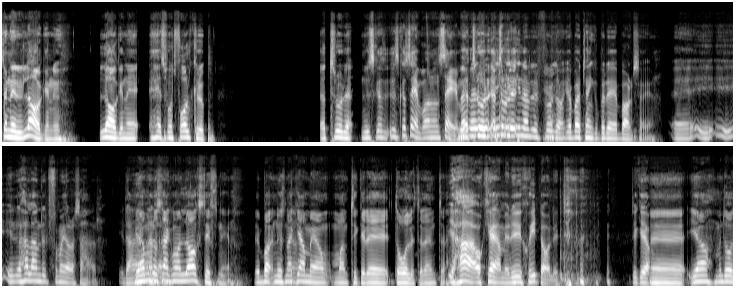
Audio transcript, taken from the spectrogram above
Sen är det lagen nu. Lagen är hets mot folkgrupp. Jag tror det, nu ska, vi ska se vad de säger. Men, jag tror, jag tror innan du frågar, jag bara tänker på det Bard säger. Eh, i, i, I det här landet får man göra så här. Här Ja men då snackar man om lagstiftningen. Bara, nu snackar Ja. jag med om man tycker det är dåligt eller inte. Jaha, okej, men det är ju skitdåligt. Tycker jag. Eh, ja men då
